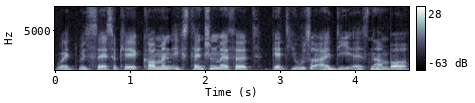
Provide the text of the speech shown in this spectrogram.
which, which says, okay, common extension method get user ID as number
